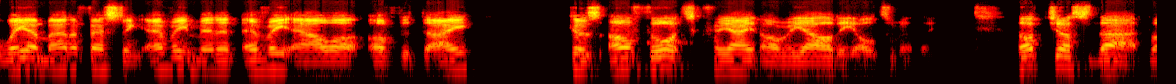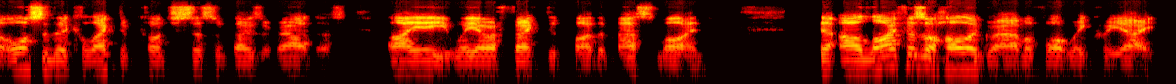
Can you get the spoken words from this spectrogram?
we are manifesting every minute, every hour of the day, because our thoughts create our reality ultimately. Not just that, but also the collective consciousness of those around us, i.e., we are affected by the mass mind. Our life is a hologram of what we create.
